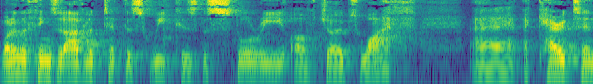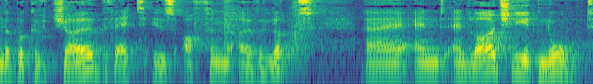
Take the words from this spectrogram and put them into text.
one of the things that I've looked at this week is the story of Job's wife, uh, a character in the book of Job that is often overlooked uh, and, and largely ignored.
